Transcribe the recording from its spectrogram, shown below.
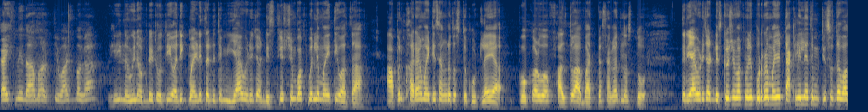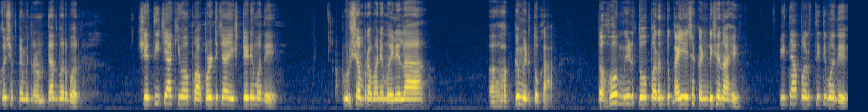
काहीच नाही. दहा मार्कची वाट बघा. ही नवीन अपडेट होती. अधिक माहितीसाठी तुम्ही या व्हिडिओच्या डिस्क्रिप्शन बॉक्समधली माहिती वाचा. आपण खऱ्या माहिती सांगत असतो कुठल्याही पोकळ व फालतू बातम्या सांगत नसतो. तर या व्हिडिओच्या डिस्क्रिप्शन बॉक्समध्ये पूर्ण म्हणजे टाकलेली आहे तुम्ही ती सुद्धा वाचू शकता मित्रांनो. त्याचबरोबर शेतीच्या किंवा प्रॉपर्टीच्या इस्टेडीमध्ये पुरुषांप्रमाणे महिलेला हक्क मिळतो का? तर हो मिळतो परंतु काही अशा कंडिशन आहे की त्या परिस्थितीमध्ये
